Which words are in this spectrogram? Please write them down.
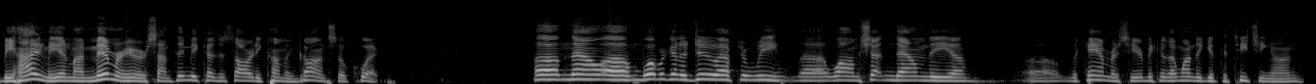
behind me in my memory or something because it's already come and gone so quick. Um, now, uh, what we're going to do after we, uh, while I'm shutting down the uh, uh, the cameras here because I wanted to get the teaching on.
